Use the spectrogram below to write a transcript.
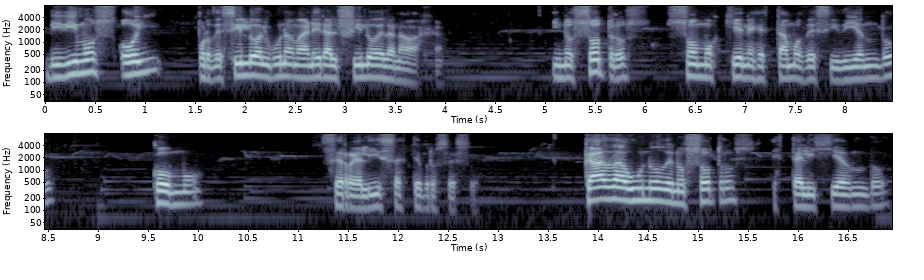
Vivimos hoy, por decirlo de alguna manera, al filo de la navaja. Y nosotros somos quienes estamos decidiendo cómo se realiza este proceso. Cada uno de nosotros está eligiendo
